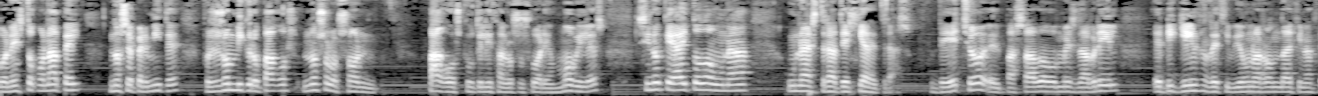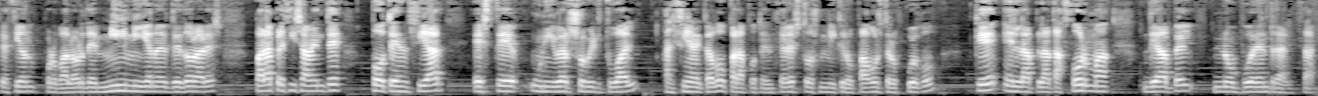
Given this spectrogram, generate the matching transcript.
Con esto, con Apple, no se permite, pues esos micropagos no solo son pagos que utilizan los usuarios móviles, sino que hay toda una, una estrategia detrás. De hecho, el pasado mes de abril, Epic Games recibió una ronda de financiación por valor de mil millones de dólares para precisamente potenciar este universo virtual, al fin y al cabo, para potenciar estos micropagos del juego que en la plataforma de Apple no pueden realizar.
